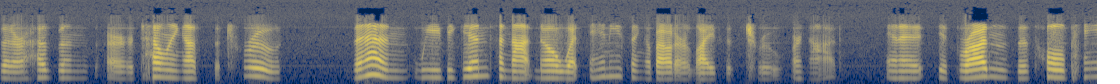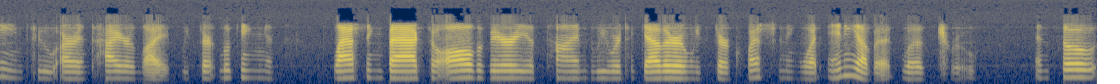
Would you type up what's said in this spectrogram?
that our husbands are telling us the truth, then we begin to not know what anything about our life is true or not. And it, it broadens this whole pain to our entire life. We start looking and flashing back to all the various times we were together and we start questioning what any of it was true. And so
